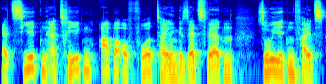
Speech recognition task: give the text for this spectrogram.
erzielten Erträgen, aber auch Vorteilen gesetzt werden, so jedenfalls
